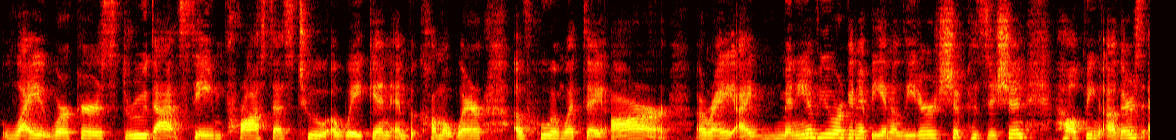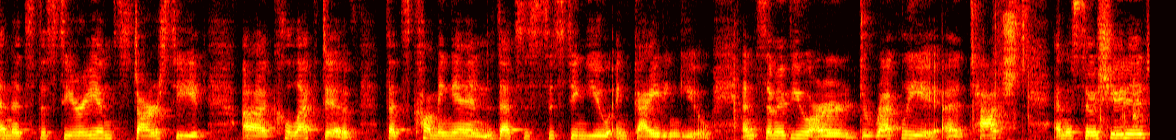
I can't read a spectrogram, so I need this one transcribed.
light workers through that same process to awaken and become aware of who and what they are. All right. I, many of you are going to be in a leadership position helping others, and it's the Sirian Starseed uh, collective that's coming in that's assisting you and guiding you. And some of you are directly attached and associated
